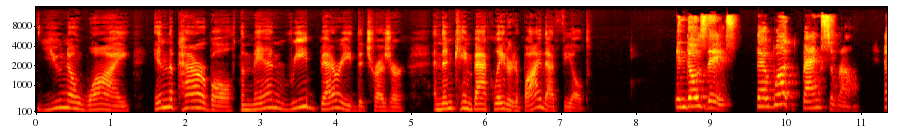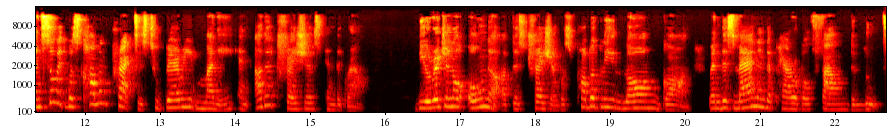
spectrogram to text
you know why in the parable the man reburied the treasure and then came back later to buy that field. In those days, there weren't banks around. And so it was common practice to bury money and other treasures in the ground. The original owner of this treasure was probably long gone when this man in the parable found the loot.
